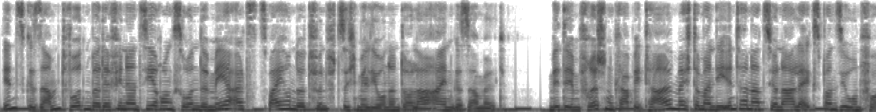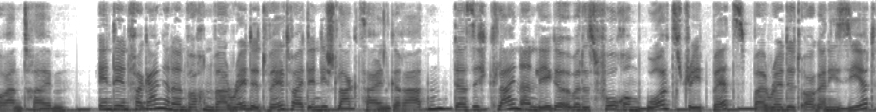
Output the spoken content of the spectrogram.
Insgesamt wurden bei der Finanzierungsrunde mehr als 250 Millionen Dollar eingesammelt. Mit dem frischen Kapital möchte man die internationale Expansion vorantreiben. In den vergangenen Wochen war Reddit weltweit in die Schlagzeilen geraten, da sich Kleinanleger über das Forum Wall Street Bets bei Reddit organisiert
